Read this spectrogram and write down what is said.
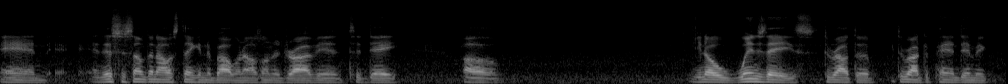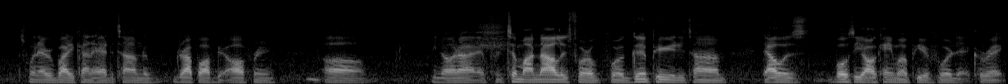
and and this is something I was thinking about when I was on the drive in today. Uh, you know, Wednesdays throughout the throughout the pandemic is when everybody kind of had the time to drop off their offering. Uh, you know, and I, to my knowledge, for for a good period of time, that was both of y'all came up here for that, correct?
